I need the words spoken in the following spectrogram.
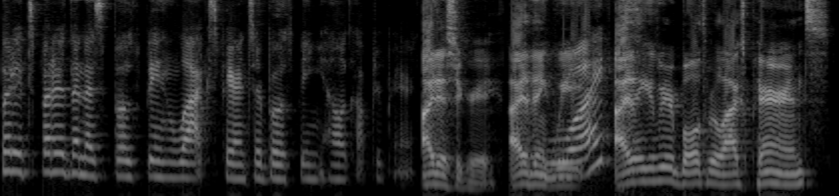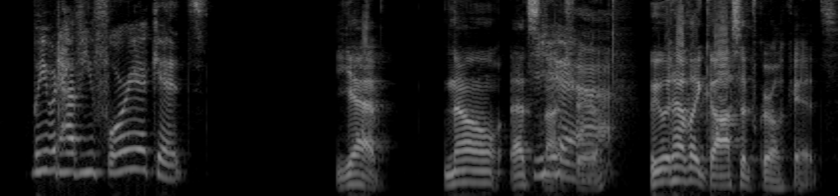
But it's better than us both being lax parents or both being helicopter parents. I disagree. I think we. What? I think if we were both relaxed parents, We would have euphoria kids. yeah, no, that's not Yeah. true. We would have like Gossip Girl kids.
